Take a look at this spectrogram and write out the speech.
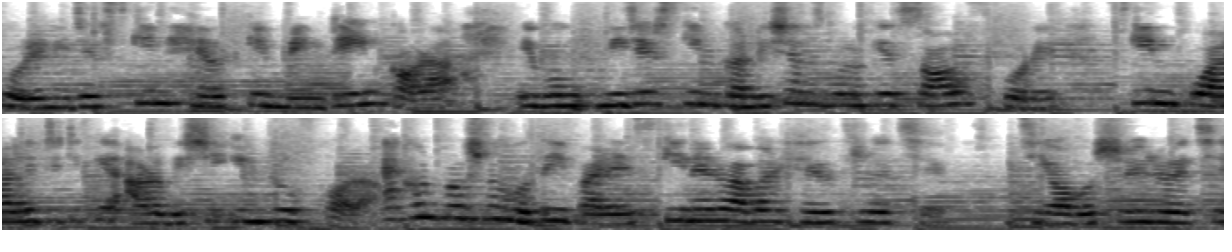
করে নিজের স্কিন হেলথকে মেনটেন করা এবং নিজের স্কিন কন্ডিশনসগুলোকে সলভ করে স্কিন কোয়ালিটিটিকে আরও বেশি ইমপ্রুভ করা। এখন প্রশ্ন হতেই পারে স্কিনেরও আবার হেলথ রয়েছে? জি, অবশ্যই রয়েছে।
